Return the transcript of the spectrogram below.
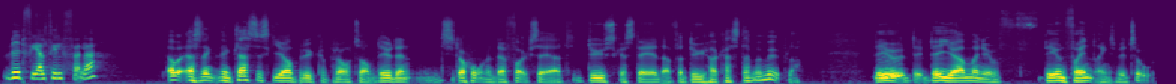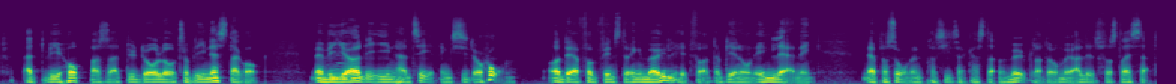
vid fel tillfälle? Ja, alltså den, den klassiska jag brukar prata om det är ju den situationen där folk säger att du ska städa för du har kastat med möbler. Det, är ju, mm. det, det, gör man ju, det är ju en förändringsmetod. Att vi hoppas att du då låter bli nästa gång. Men vi mm. gör det i en hanteringssituation. Och därför finns det ingen möjlighet för att det blir någon inlärning när personen precis har kastat med möbler. Då är alldeles för stressad.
